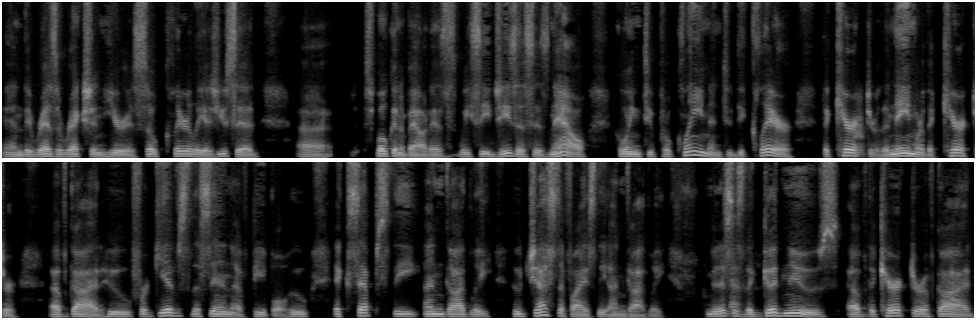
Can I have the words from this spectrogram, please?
And the resurrection here is so clearly, as you said, uh, spoken about as we see Jesus is now going to proclaim and to declare the mm-hmm. character, the name or the character of God who forgives the sin of people, who accepts the ungodly, who justifies the ungodly. This yeah. is the good news of the character of God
